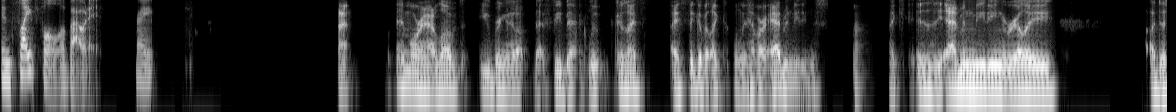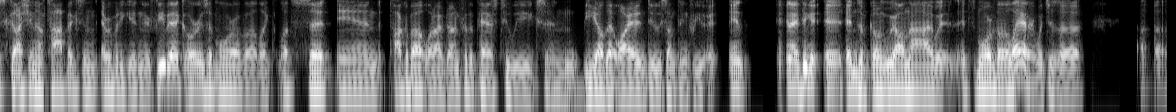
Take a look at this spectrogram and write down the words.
insightful about it, right? I, and Maureen, I loved you bringing it up that feedback loop because I I think of it like when we have our admin meetings. Like, is the admin meeting really a discussion of topics and everybody getting their feedback, or is it more of a like, let's sit and talk about what I've done for the past two weeks and be yelled at why I didn't do something for you? And and I think it, it ends up going. We all know it's more of the latter, which is a, a,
